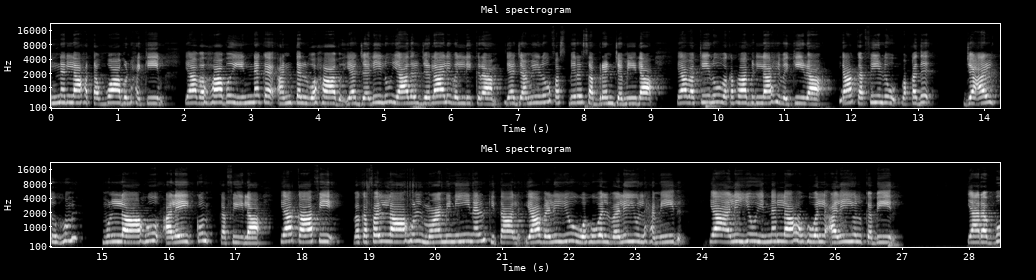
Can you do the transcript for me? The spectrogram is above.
இன்னல்லாஹ தவ்வாபுன் ஹக்கீம் யா வஹாபு இன்னக அன்தல் வஹாப் யா ஜலீலு யாதல் ஜலாலி வல்லிக்ராம் யா ஜமீலு ஃபஸ்பிர் சப்ரன் ஜமீலா யா வக்கீலு வகஃபா பில்லாஹி வக்கீலா யா கஃபீலு வகது ஜஅல்துஹும் முல்லாஹு அலைக்கும் கஃபீலா யா காஃபி வகஃபல்லாஹுல் முஅமினீனல் கிதால் யா வலியு வஹுவல் வலியுல் ஹமீத் யா அலியு இன்னல்லாஹ ஹுவல் அலியுல் கபீர் யா ரப்பு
